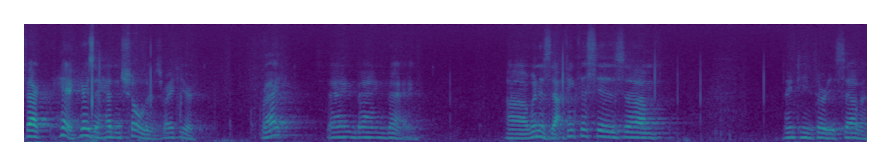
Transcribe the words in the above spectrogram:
In fact, hey, here's a head and shoulders right here. Right? Bang, bang, bang. Uh, when is that? I think this is um, 1937.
